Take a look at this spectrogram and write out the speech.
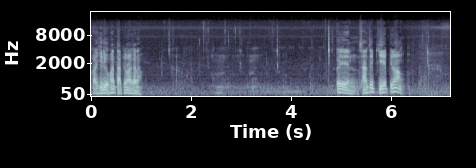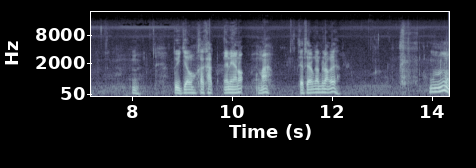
ไปคิดเดียวพันตับจังหน่อยกันนะเอ้ยสามสิบจีบพี่น้องตุยเจียวคักๆแน่ๆเนาะมาแซ่บๆกันพี่น้องเอ้ยอืม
